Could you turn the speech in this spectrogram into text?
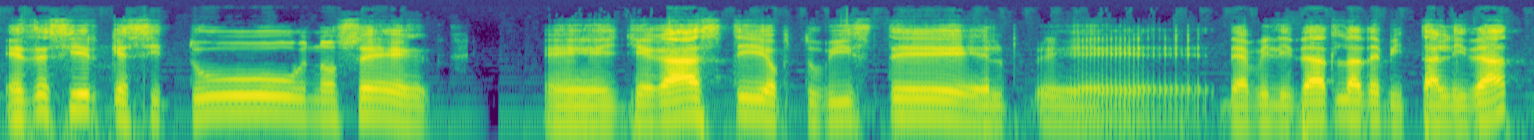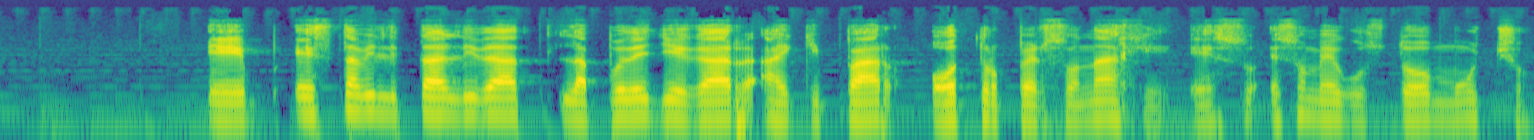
Es decir, que si tú, no sé, eh, llegaste y obtuviste eh, de habilidad la de vitalidad, eh, esta vitalidad la puede llegar a equipar otro personaje. Eso, eso me gustó mucho,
